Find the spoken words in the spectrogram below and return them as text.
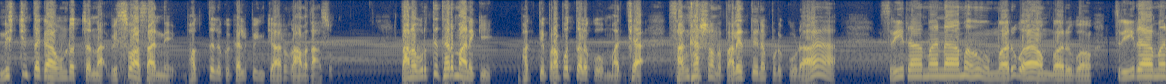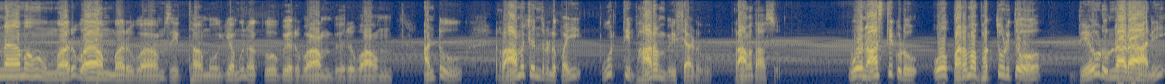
నిశ్చింతగా ఉండొచ్చన్న విశ్వాసాన్ని భక్తులకు కల్పించారు రామదాసు. తన వృత్తి ధర్మానికి భక్తి ప్రపత్తులకు మధ్య సంఘర్షణ తలెత్తినప్పుడు కూడా శ్రీరామనామం మరువాం మరువాం శ్రీరామనామం మరువాం మరువాం సిద్ధము యమునకు వెరువాం వెరువాం అంటూ రామచంద్రునిపై పూర్తి భారం వేశాడు రామదాసు. ఓ నాస్తికుడు ఓ పరమ భక్తుడితో దేవుడున్నాడా అని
